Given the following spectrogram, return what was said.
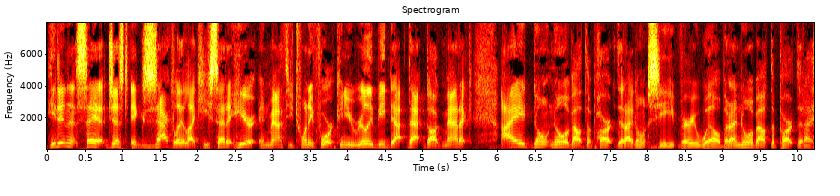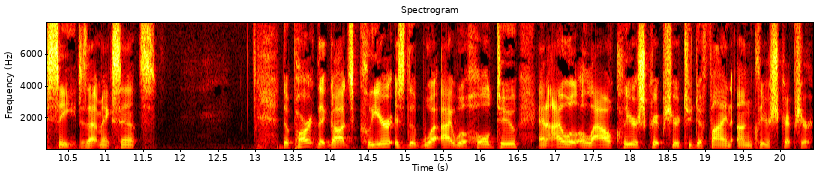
he didn't say it just exactly like he said it here in Matthew 24. Can you really be that, that dogmatic? I don't know about the part that I don't see very well, but I know about the part that I see. Does that make sense? The part that God's clear is the what I will hold to, and I will allow clear scripture to define unclear scripture.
